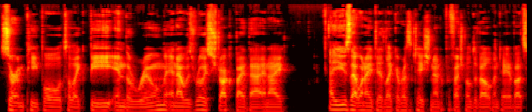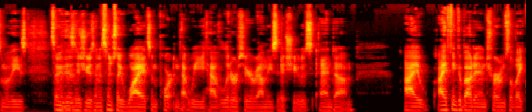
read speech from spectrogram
certain people to like be in the room? And I was really struck by that, and I I used that when I did like a presentation at a professional development day about some of these some of these mm-hmm. issues and essentially why it's important that we have literacy around these issues. And um, I I think about it in terms of like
